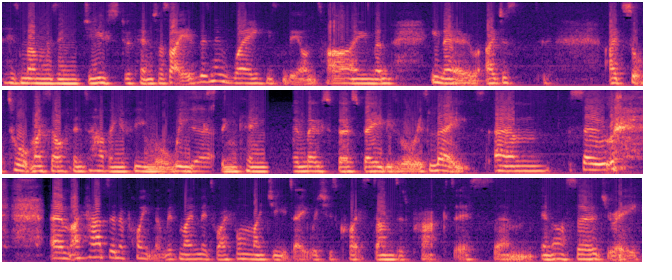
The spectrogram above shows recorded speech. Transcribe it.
his mum was induced with him. So I was like, there's no way he's going to be on time. And, you know, I just I'd sort of talked myself into having a few more weeks, yeah. thinking most first babies are always late. Um, so um, I had an appointment with my midwife on my due date, which is quite standard practice um, in our surgery,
